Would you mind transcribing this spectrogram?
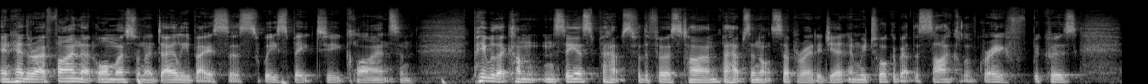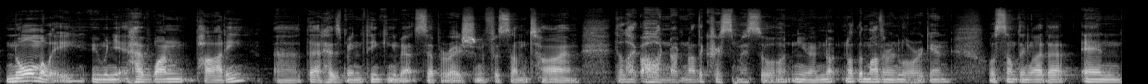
And Heather, I find that almost on a daily basis, we speak to clients and people that come and see us perhaps for the first time, perhaps they're not separated yet, and we talk about the cycle of grief because normally when you have one party uh, that has been thinking about separation for some time. They're like, oh, not another Christmas, or you know, not not the mother-in-law again, or something like that. And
